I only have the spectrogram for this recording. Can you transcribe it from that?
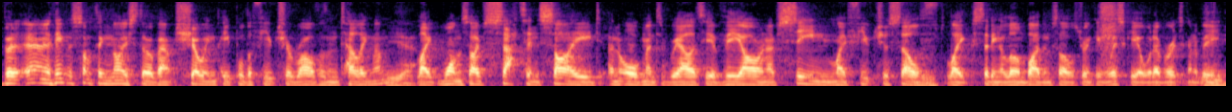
But and I think there's something nice though about showing people the future rather than telling them. Yeah. Like once I've sat inside an augmented reality of VR and I've seen my future self like sitting alone by themselves drinking whiskey or whatever it's going to be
